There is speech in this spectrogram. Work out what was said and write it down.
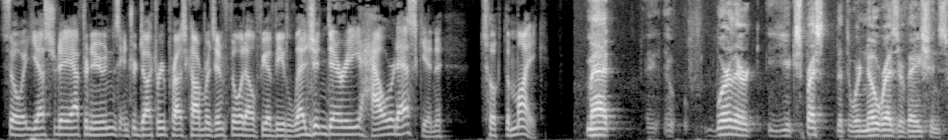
So at yesterday afternoon's introductory press conference in Philadelphia, the legendary Howard Eskin took the mic. Matt, were there? You expressed that there were no reservations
